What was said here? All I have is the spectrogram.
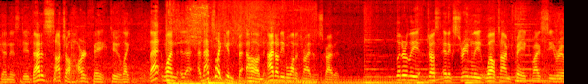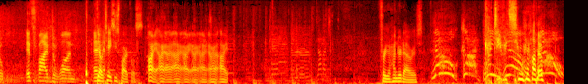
goodness, dude, that is such a hard fake too. Like that one, that's like in. Um, I don't even want to try to describe it. Literally, just an extremely well-timed fake by Siru. It's five to one. And Yo, Tasty Sparkles. All right, all right, all right, all right, all right, all right, all right. For your hundred hours. No! God, please! Damn it, it's no! in my auto. No!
